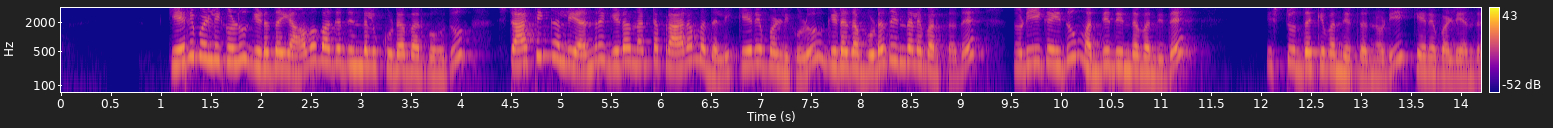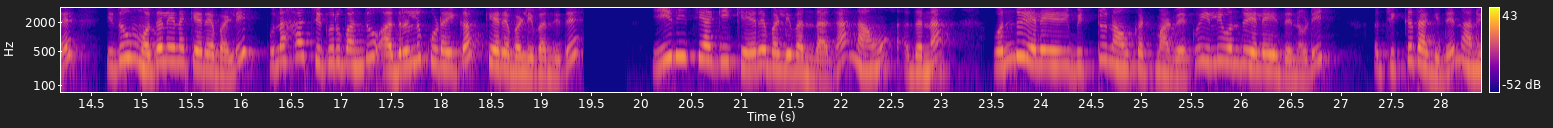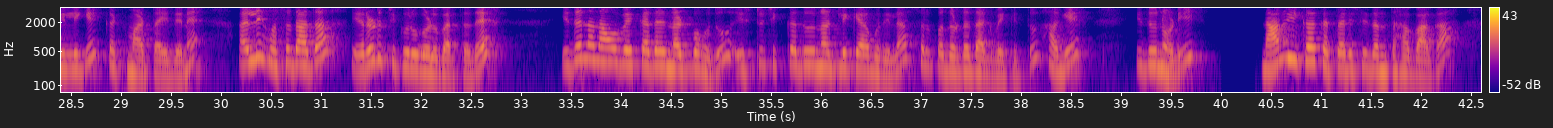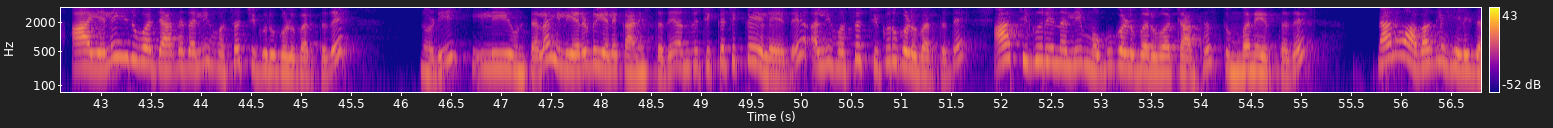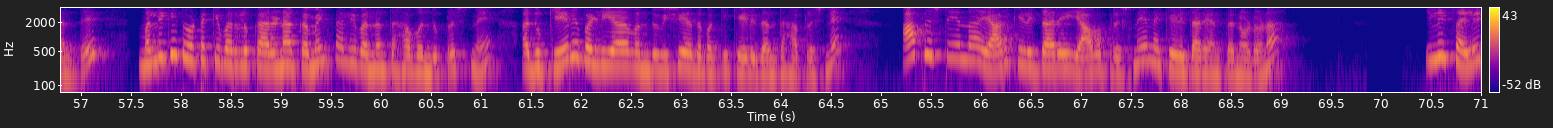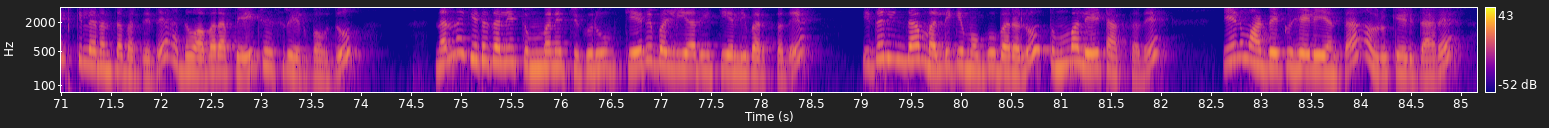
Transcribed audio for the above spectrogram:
ಕೇರೆಬಳ್ಳಿಗಳು ಗಿಡದ ಯಾವ ಭಾಗದಿಂದಲೂ ಕೂಡ ಬರಬಹುದು. ಸ್ಟಾರ್ಟಿಂಗಲ್ಲಿ ಅಂದರೆ ಗಿಡ ನಟ್ಟ ಪ್ರಾರಂಭದಲ್ಲಿ ಕೇರೆಬಳ್ಳಿಗಳು ಗಿಡದ ಬುಡದಿಂದಲೇ ಬರ್ತದೆ. ನೋಡಿ, ಈಗ ಇದು ಮಧ್ಯದಿಂದ ಬಂದಿದೆ. ಇಷ್ಟು ಉದ್ದಕ್ಕೆ ಬಂದಿರ್ತದೆ ನೋಡಿ ಕೇರೆಬಳ್ಳಿ ಅಂದರೆ. ಇದು ಮೊದಲಿನ ಕೇರೆಬಳ್ಳಿ, ಪುನಃ ಚಿಗುರು ಬಂದು ಅದರಲ್ಲೂ ಕೂಡ ಈಗ ಕೇರೆಬಳ್ಳಿ ಬಂದಿದೆ. ಈ ರೀತಿಯಾಗಿ ಕೇರೆಬಳ್ಳಿ ಬಂದಾಗ ನಾವು ಅದನ್ನು ಒಂದು ಎಲೆ ಬಿಟ್ಟು ನಾವು ಕಟ್ ಮಾಡಬೇಕು. ಇಲ್ಲಿ ಒಂದು ಎಲೆ ಇದೆ ನೋಡಿ. ಅದು ಚಿಕ್ಕದಾಗಿದೆ. ನಾನು ಇಲ್ಲಿಗೆ ಕಟ್ ಮಾಡ್ತಾ ಇದ್ದೇನೆ. ಅಲ್ಲಿ ಹೊಸದಾದ ಎರಡು ಚಿಗುರುಗಳು ಬರ್ತದೆ. ಇದನ್ನು ನಾವು ಬೇಕಾದರೆ ನಡಬಹುದು. ಇಷ್ಟು ಚಿಕ್ಕದು ನಡಲಿಕ್ಕೆ ಆಗೋದಿಲ್ಲ. ಸ್ವಲ್ಪ ದೊಡ್ಡದಾಗಬೇಕಿತ್ತು. ಹಾಗೆ ಇದು ನೋಡಿ. ನಾನು ಈಗ ಕತ್ತರಿಸಿದಂತಹ ಭಾಗ. ಆ ಎಲೆ ಇರುವ ಜಾಗದಲ್ಲಿ ಹೊಸ ಚಿಗುರುಗಳು ಬರ್ತದೆ. ನೋಡಿ, ಇಲ್ಲಿ ಉಂಟಲ್ಲ? ಇಲ್ಲಿ ಎರಡು ಎಲೆ ಕಾಣಿಸ್ತದೆ. ಅಂದರೆ ಚಿಕ್ಕ ಚಿಕ್ಕ ಎಲೆ ಇದೆ. ಅಲ್ಲಿ ಹೊಸ ಚಿಗುರುಗಳು ಬರ್ತದೆ. ಆ ಚಿಗುರಿನಲ್ಲಿ ಮಗುಗಳು ಬರುವ ಚಾನ್ಸಸ್ ತುಂಬಾ ಇರ್ತದೆ. ನಾನು ಆವಾಗಲೇ ಹೇಳಿದಂತೆ ಮಲ್ಲಿಗೆ ತೋಟಕ್ಕೆ ಬರಲು ಕಾರಣ ಕಮೆಂಟ್ನಲ್ಲಿ ಬಂದಂತಹ ಒಂದು ಪ್ರಶ್ನೆ, ಅದು ಕೇರೆಬಳ್ಳಿಯ ಒಂದು ವಿಷಯದ ಬಗ್ಗೆ ಕೇಳಿದಂತಹ ಪ್ರಶ್ನೆ. ಆ ಪ್ರಶ್ನೆಯನ್ನು ಯಾರು ಕೇಳಿದ್ದಾರೆ, ಯಾವ ಪ್ರಶ್ನೆಯನ್ನು ಕೇಳಿದ್ದಾರೆ ಅಂತ ನೋಡೋಣ. ಇಲ್ಲಿ ಸೈಲೆಂಟ್ ಕಿಲ್ಲರ್ ಅಂತ ಬರೆದಿದೆ, ಅದು ಅವರ ಪೇಜ್ ಹೆಸರು ಇರಬಹುದು. ನನ್ನ ಗಿಡದಲ್ಲಿ ತುಂಬನೇ ಚಿಗುರು ಕೇರೆಬಳ್ಳಿಯ ರೀತಿಯಲ್ಲಿ ಬರ್ತದೆ. ಇದರಿಂದ ಮಲ್ಲಿಗೆ ಮೊಗ್ಗು ಬರಲು ತುಂಬ ಲೇಟ್ ಆಗ್ತದೆ. ಏನು ಮಾಡಬೇಕು ಹೇಳಿ ಅಂತ ಅವರು ಕೇಳಿದ್ದಾರೆ.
